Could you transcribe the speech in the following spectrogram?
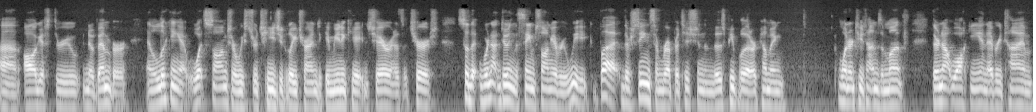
uh, August through November and looking at what songs are we strategically trying to communicate and share as a church so that we're not doing the same song every week, but they're seeing some repetition and those people that are coming one or two times a month, they're not walking in every time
